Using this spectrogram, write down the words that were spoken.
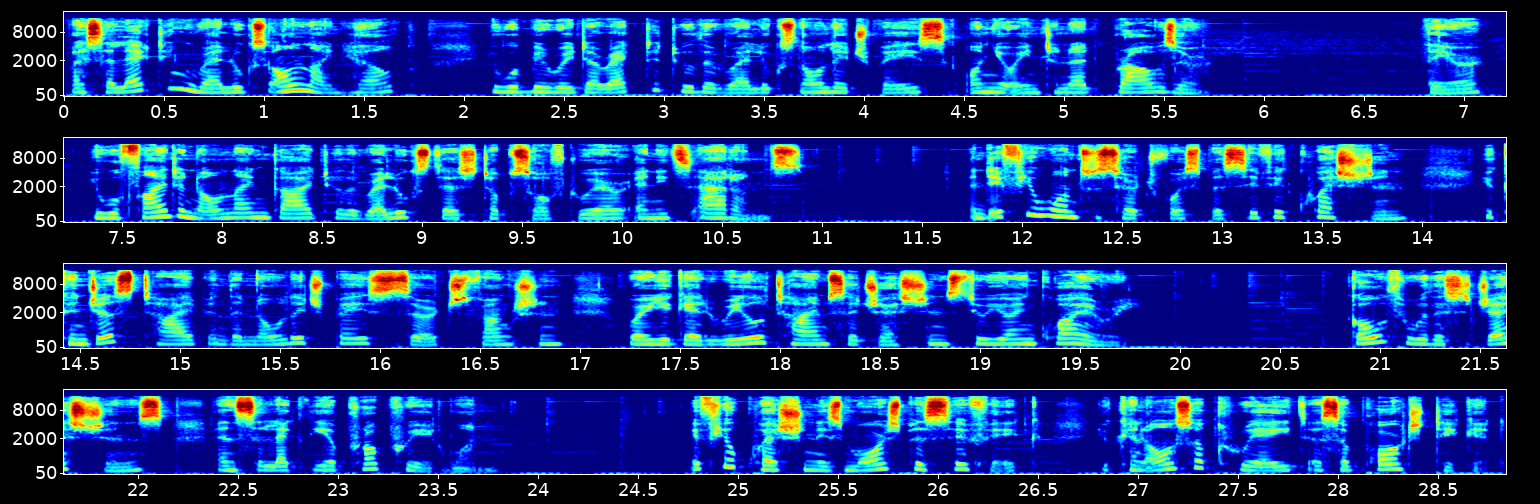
By selecting Relux Online Help, you will be redirected to the Relux Knowledge Base on your internet browser. There, you will find an online guide to the Relux desktop software and its add-ons. And if you want to search for a specific question, you can just type in the knowledge base search function where you get real-time suggestions to your inquiry. Go through the suggestions and select the appropriate one. If your question is more specific, you can also create a support ticket.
